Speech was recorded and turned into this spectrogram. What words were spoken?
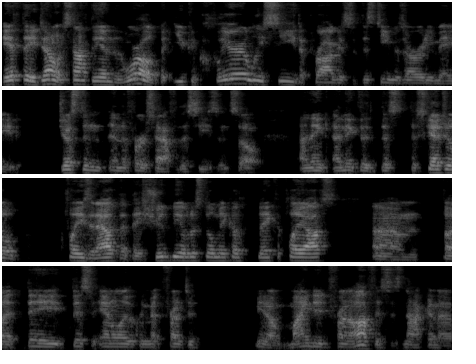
If they don't, it's not the end of the world, but you can clearly see the progress that this team has already made just in, in the first half of the season. So I think I think that this the schedule plays it out that they should be able to still make a, make the playoffs. Um, but they this analytically fronted, you know, minded front office is not going to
